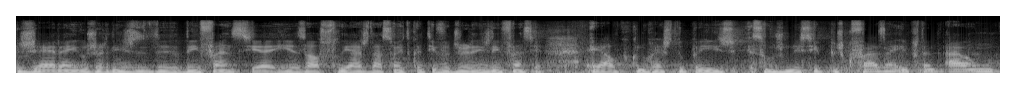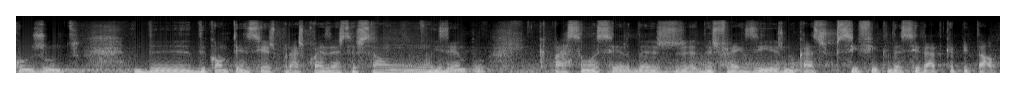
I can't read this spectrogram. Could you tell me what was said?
gerem os jardins de, de infância e as auxiliares da ação educativa dos jardins de infância, é algo que no resto do país são os municípios que fazem e, portanto, há um conjunto de, de competências para as quais estas são um exemplo passam a ser das, das freguesias, no caso específico da cidade capital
